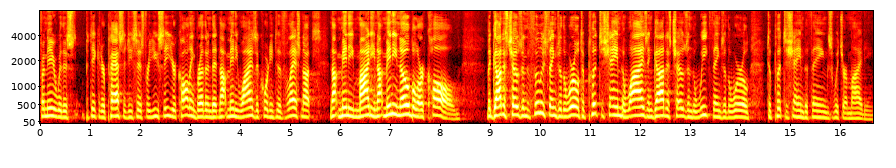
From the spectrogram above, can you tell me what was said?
familiar with this particular passage. He says, For you see your calling, brethren, that not many wise according to the flesh, not, not many mighty, not many noble are called. But God has chosen the foolish things of the world to put to shame the wise, and God has chosen the weak things of the world to put to shame the things which are mighty.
